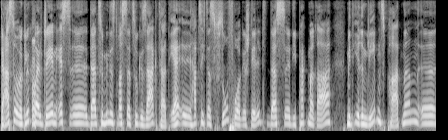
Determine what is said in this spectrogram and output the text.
Da hast du aber Glück, weil JMS äh, da zumindest was dazu gesagt hat. Er äh, hat sich das so vorgestellt, dass äh, die Pakmara mit ihren Lebenspartnern äh,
